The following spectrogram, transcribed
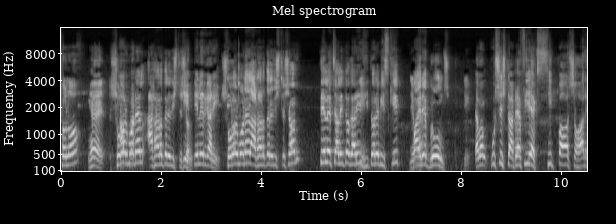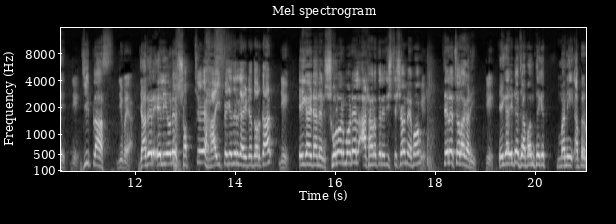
ষোলো হ্যাঁ ষোলোর মডেল আঠারোতে রেজিস্ট্রেশন তেলের গাড়ি। ষোলোর মডেল আঠারোতে রেজিস্ট্রেশন তেলে চালিত গাড়ি ভিতরে বিস্কিট বাইরে ব্রোঞ্জ এবং সিট পাওয়ার সহারে জি। জি প্লাস জি ভাইয়া। যাদের এলিয়নের সবচেয়ে হাই প্যাকেজের গাড়িটা দরকার এই গাড়িটা নেন। ষোলোর মডেল আঠারোতে রেজিস্ট্রেশন এবং তেলে চলা গাড়ি। এই গাড়িটা জাপান থেকে মানে আপনার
